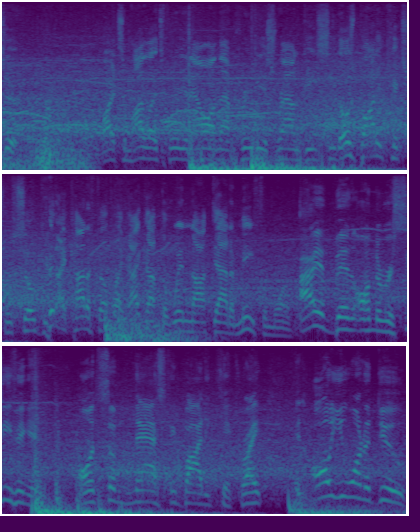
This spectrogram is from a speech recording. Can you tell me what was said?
two. All right, some highlights for you now on that previous round, DC. Those body kicks were so good, I kind of felt like I got the wind knocked out of me of them. I have been on the receiving end on some nasty body kicks, right? And all you want to do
